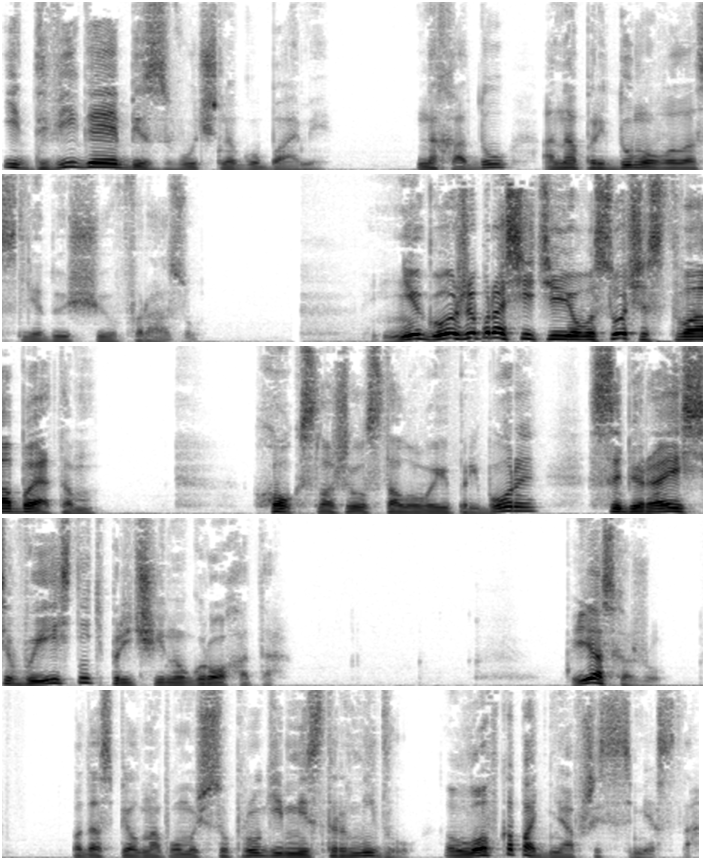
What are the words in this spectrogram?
и двигая беззвучно губами. На ходу она придумывала следующую фразу. «Негоже просить ее высочество об этом!» Хок сложил столовые приборы, собираясь выяснить причину грохота. «Я схожу», — подоспел на помощь супруге мистер Мидл, ловко поднявшись с места.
